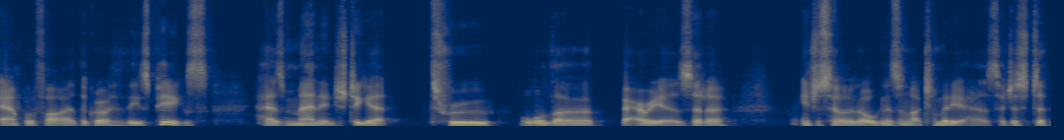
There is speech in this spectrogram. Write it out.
amplify the growth of these pigs has managed to get through all the barriers that a intracellular organism like chlamydia has. So just to,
